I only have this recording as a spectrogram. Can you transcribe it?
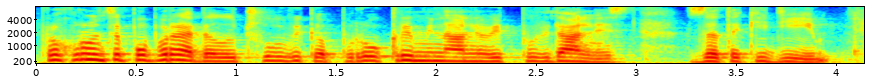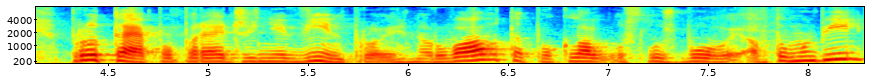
Правоохоронці попередили чоловіка про кримінальну відповідальність за такі дії. Проте попередження він проігнорував та поклав у службовий автомобіль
